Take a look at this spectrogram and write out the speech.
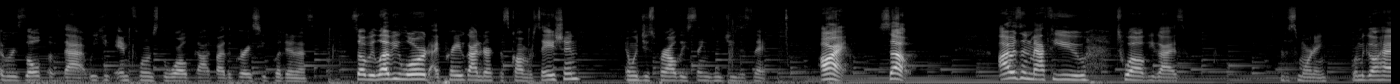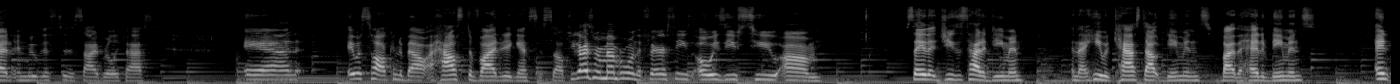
a result of that, we can influence the world, God, by the grace you put in us. So we love you, Lord. I pray you, God, direct this conversation. And we just pray all these things in Jesus' name. All right. So I was in Matthew 12, you guys, this morning. Let me go ahead and move this to the side really fast. And it was talking about a house divided against itself. You guys remember when the Pharisees always used to um, say that Jesus had a demon and that he would cast out demons by the head of demons? And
